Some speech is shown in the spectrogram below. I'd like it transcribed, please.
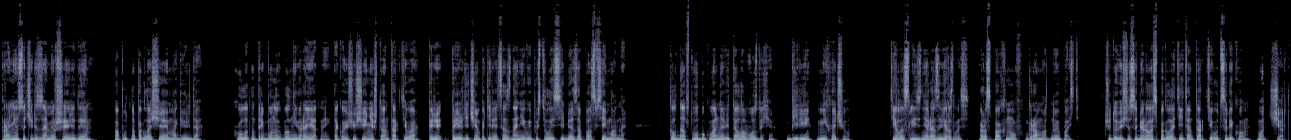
Пронесся через замерзшие ряды, попутно поглощая магию льда. Холод на трибунах был невероятный. Такое ощущение, что Антарктива, прежде чем потерять сознание, выпустила из себя запас всей манны. Колдовство буквально витало в воздухе. «Бери, не хочу». Тело слизня разверзлось, распахнув громадную пасть. Чудовище собиралось поглотить Антарктиву целиком. Вот черт.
